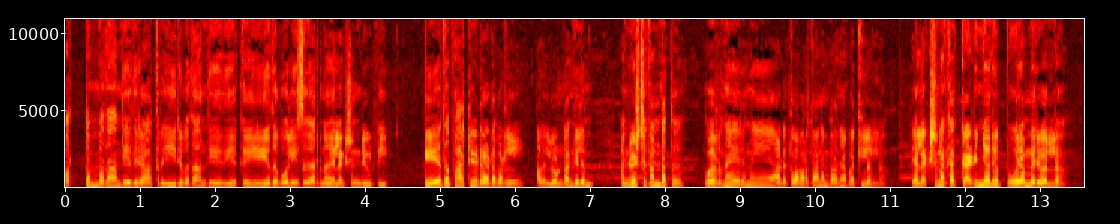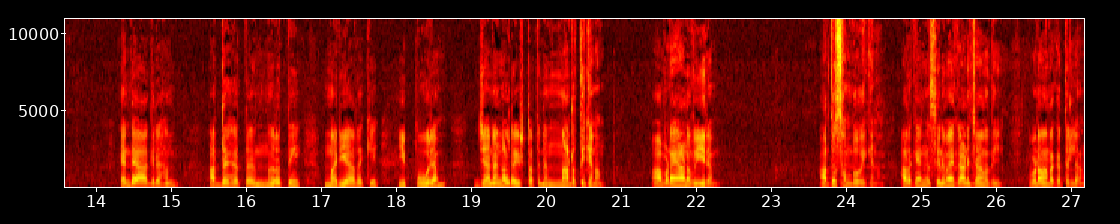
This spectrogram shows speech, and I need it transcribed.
പത്തൊമ്പതാം തീയതി രാത്രി ഇരുപതാം തീയതിയൊക്കെ ഏത് പോലീസുകാരന് ഇലക്ഷൻ ഡ്യൂട്ടി ഏത് പാർട്ടിയുടെ ഇടപെടൽ അതിലുണ്ടെങ്കിലും അന്വേഷിച്ച് കണ്ടെത്ത്. വെറുതെ ഇരുന്ന് ഈ അടുക്കള വർത്താനം പറഞ്ഞാൽ പറ്റില്ലല്ലോ. ഇലക്ഷനൊക്കെ കഴിഞ്ഞൊരു പൂരം വരുമല്ലോ എന്റെ ആഗ്രഹം അദ്ദേഹത്തെ നിർത്തി മര്യാദയ്ക്ക് ഈ പൂരം ജനങ്ങളുടെ ഇഷ്ടത്തിന് നടത്തിക്കണം. അവിടെയാണ് വീരം. അത് സംഭവിക്കണം. അതൊക്കെ അങ്ങ് സിനിമയെ കാണിച്ചാൽ മതി. ഇവിടെ നടക്കത്തില്ല.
